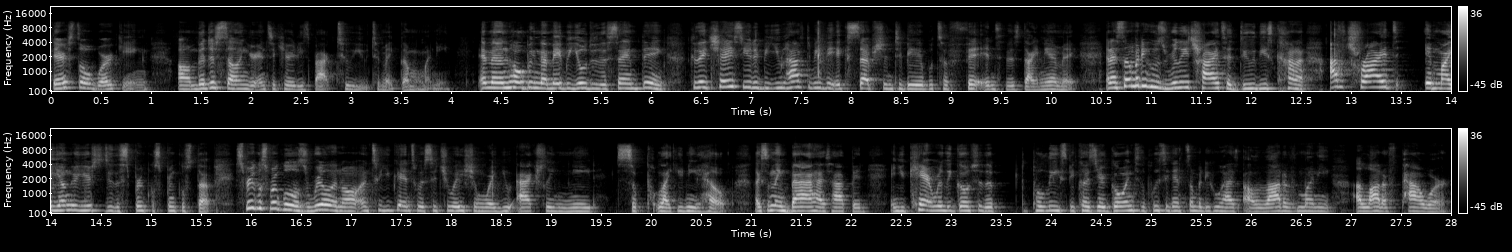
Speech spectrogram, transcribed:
They're still working. Um, they're just selling your insecurities back to you to make them money. And then hoping that maybe you'll do the same thing. Because they chase you to be, you have to be the exception to be able to fit into this dynamic. And as somebody who's really tried to do these kind of, I've tried in my younger years to do the sprinkle sprinkle stuff. Sprinkle sprinkle is real and all until you get into a situation where you actually need support, like you need help. Like something bad has happened and you can't really go to the police because you're going to the police against somebody who has a lot of money, a lot of power.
